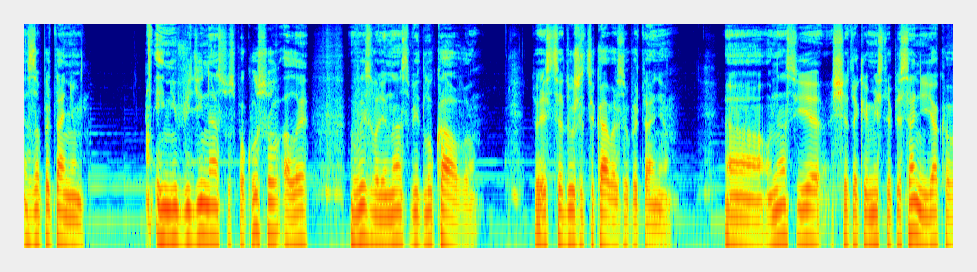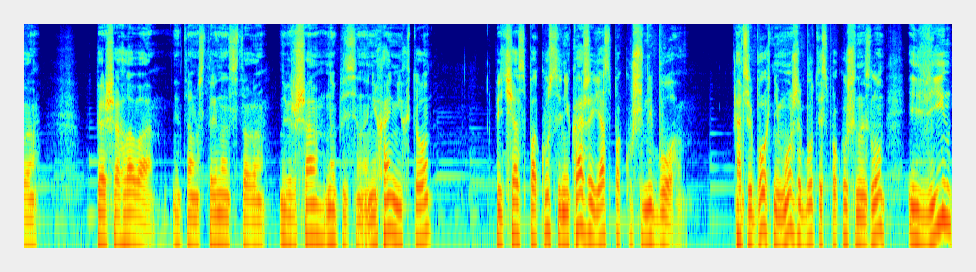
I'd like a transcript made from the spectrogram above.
запитання. І не введі нас у спокусу, але визволі нас від лукавого. Тобто це дуже цікаве запитання. У нас є ще таке місце Писання Якова, перша глава, і там з 13 вірша написано: Нехай ніхто під час спокуси не каже, я спокушений Богом. Адже Бог не може бути спокушений злом, і Він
